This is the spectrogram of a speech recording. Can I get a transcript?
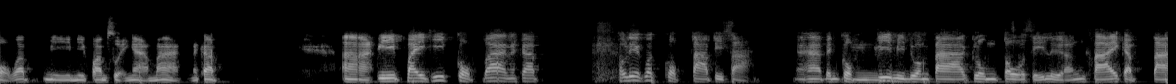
บอกว่ามีมีความสวยงามมากนะครับ อ่า อีไปที่กบบ้างนะครับเขาเรียกว่ากบตาปีศาจ นะฮะเป็นกบที่มีดวงตากลมโตสีเหลืองคล้ายกับตา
